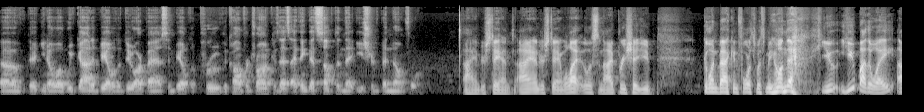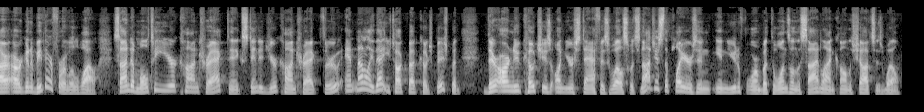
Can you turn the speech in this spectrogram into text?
of that, you know what, we've got to be able to do our best and be able to prove the conference wrong because that's I think that's something that Eastern's been known for. I understand. I understand. Well, I listen, I appreciate you going back and forth with me on that. You, you, by the way, are, are going to be there for a little while. Signed a multi-year contract and extended your contract through. And not only that, you talked about Coach Bish, but there are new coaches on your staff as well. So it's not just the players in in uniform, but the ones on the sideline calling the shots as well.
